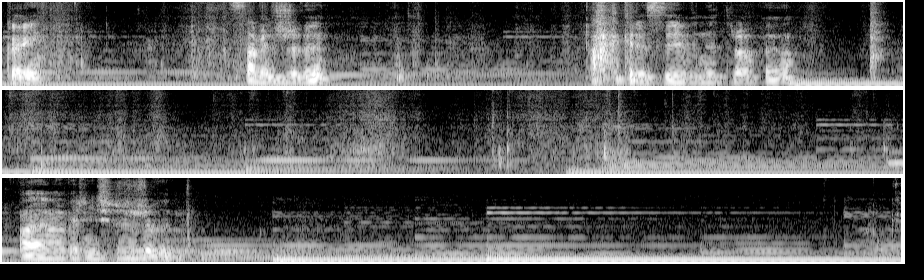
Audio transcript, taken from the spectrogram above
Ok. Samiec żywy. Agresywny trochę. Ale najważniejsze, że żywy. Ok.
